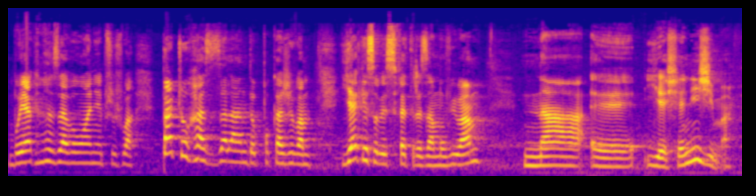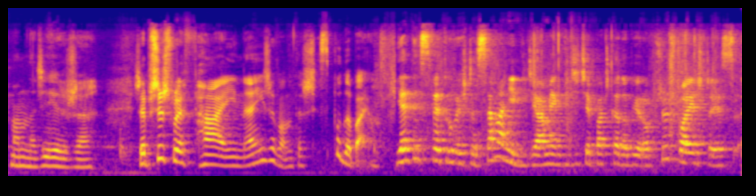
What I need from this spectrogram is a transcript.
bo jak na zawołanie przyszła paczucha z Zalando, pokażę Wam, jakie sobie swetry zamówiłam na e, jesień i zimę. Mam nadzieję, że, że przyszły fajne i że Wam też się spodobają. Ja tych swetrów jeszcze sama nie widziałam. Jak widzicie, paczka dopiero przyszła, jeszcze jest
